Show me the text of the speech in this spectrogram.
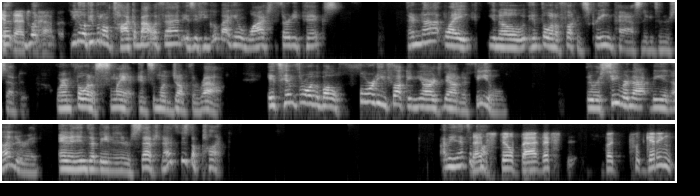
if But- that's but- what happens. You know what people don't talk about with that is if you go back and watch the 30 picks, they're not like, you know, him throwing a fucking screen pass and it gets intercepted, or him throwing a slant and someone jumped the route. It's him throwing the ball 40 fucking yards down the field, the receiver not being under it, and it ends up being an interception. That's just a punt. I mean, that's a That's punt. still bad. That's but getting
